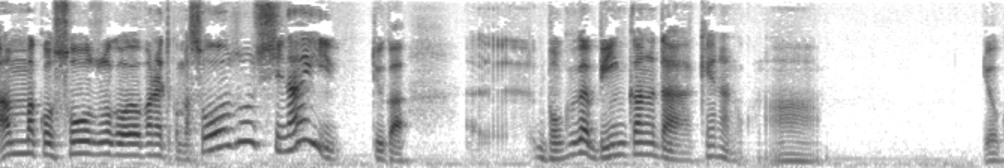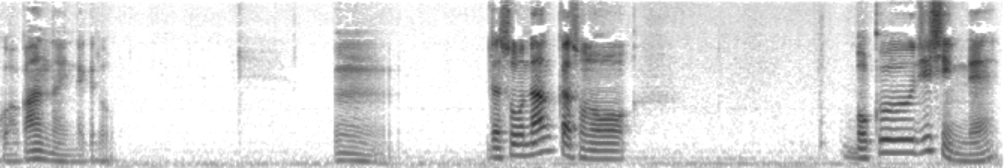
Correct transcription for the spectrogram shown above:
あんまこう想像が及ばないとか、まあ想像しないっていうか、僕が敏感なだけなのかなよくわかんないんだけど。うん。だそうなんかその、僕自身ね、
